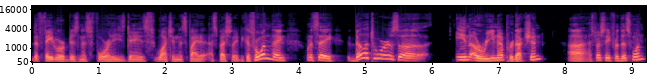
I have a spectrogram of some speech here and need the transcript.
the Fedor business for these days, watching this fight, especially because for one thing, I want to say Bellator's uh, in arena production, uh, especially for this one,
